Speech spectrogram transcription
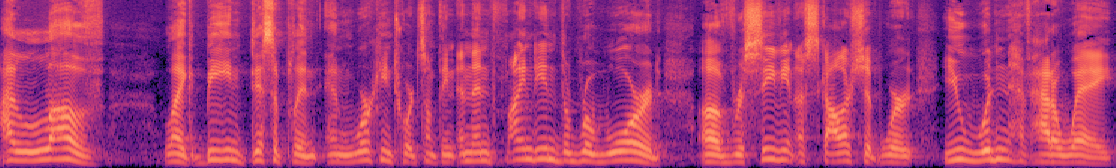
I love like being disciplined and working towards something and then finding the reward of receiving a scholarship where you wouldn't have had a way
